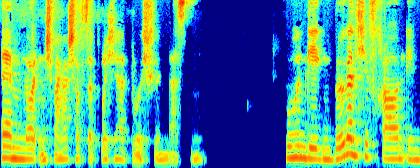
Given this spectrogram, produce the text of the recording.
ähm, Leuten Schwangerschaftsabbrüche hat durchführen lassen. Wohingegen bürgerliche Frauen eben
